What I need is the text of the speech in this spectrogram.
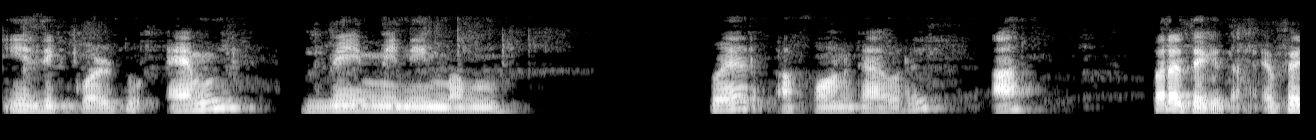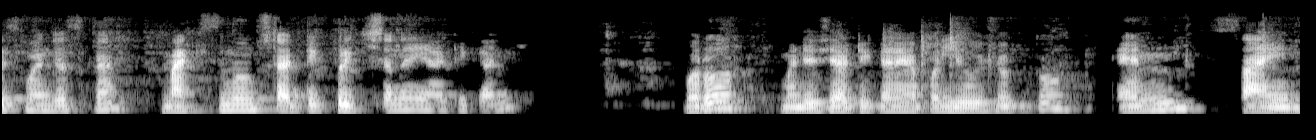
is equal to m v minimum square upon काय होईल r. परत एकदा एफ़ एस म्हणजेच काय मॅक्सिमम स्टॅटिक फ्रिक्शन आहे या ठिकाणी? लिहू शकतो N sine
